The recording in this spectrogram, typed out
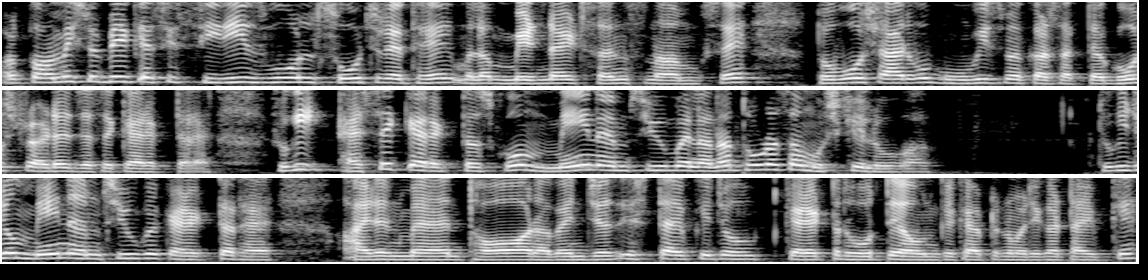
और कॉमिक्स में भी एक ऐसी सीरीज़ वो सोच रहे थे मतलब मिड सन्स नाम से तो वो शायद वो मूवीज़ में कर सकते हैं। गोस्ट राइडर जैसे कैरेक्टर है, क्योंकि ऐसे कैरेक्टर्स को मेन एमसीयू में लाना थोड़ा सा मुश्किल होगा। क्योंकि जो मेन एमसीयू के कैरेक्टर है आयरन मैन थॉर अवेंजर्स इस टाइप के जो कैरेक्टर होते हैं, उनके कैप्टन अमेरिका टाइप के,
